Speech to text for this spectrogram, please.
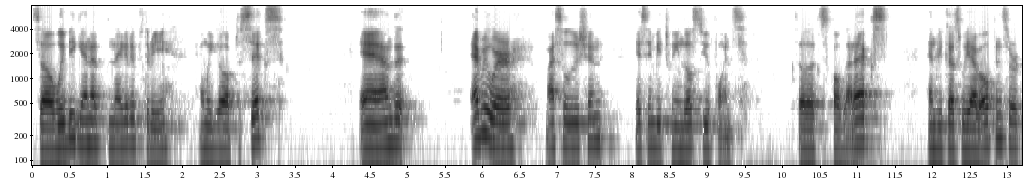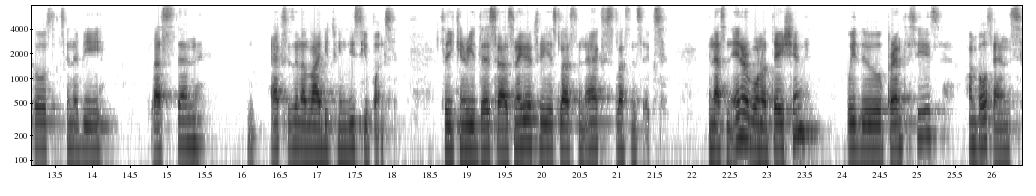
So we begin at negative 3, and we go up to 6, and everywhere my solution is in between those two points. So let's call that x, and because we have open circles, it's going to be less than x is to lie between these two points. So you can read this as negative 3 is less than x is less than 6. And as an interval notation, we do parentheses on both ends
